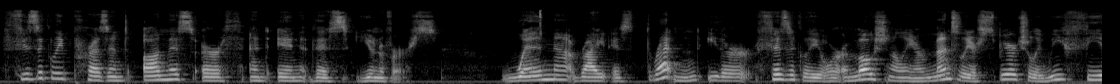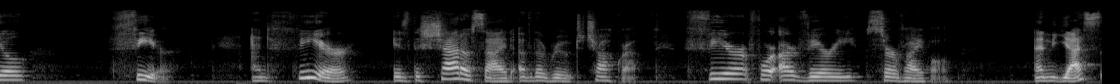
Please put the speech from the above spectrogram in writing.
physically present on this earth and in this universe. When that right is threatened, either physically or emotionally or mentally or spiritually, we feel fear. And fear is the shadow side of the root chakra. Fear for our very survival. And yes,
